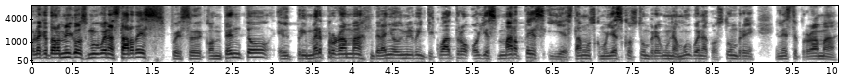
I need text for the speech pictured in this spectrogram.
Hola, ¿qué tal amigos? Muy buenas tardes. Pues eh, contento. El primer programa del año 2024. Hoy es martes y estamos, como ya es costumbre, una muy buena costumbre en este programa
